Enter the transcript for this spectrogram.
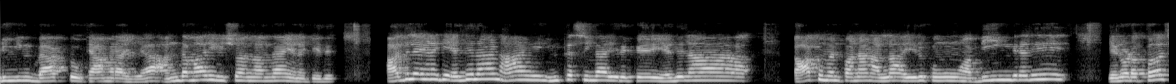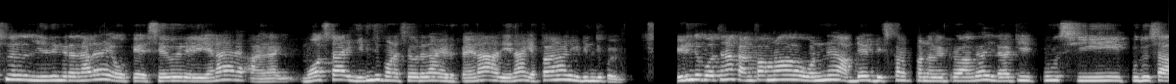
bringing back to camera இல்லையா அந்த மாதிரி விஷயம்லாம் தான் எனக்கு இது. அதுல எனக்கு எதுலாம் நான் இன்ட்ரெஸ்டிங்கா இருக்கு எதுலாம் டாக்குமெண்ட் பண்ணா நல்லா இருக்கும் அப்படிங்கிறது என்னோட பர்சனல் இதுங்கிறதுனால ஓகே செவரு. ஏன்னா மோஸ்டா இடிஞ்சு போன செவரு தான் எடுப்பேன். ஏன்னா அது ஏன்னா எப்ப வேணாலும் இடிஞ்சு போயிடும். இடிஞ்சு போச்சுன்னா கன்ஃபார்ம்னா ஒன்று அப்டேட் டிஸ்கனெக்ட் பண்ண விட்டுருவாங்க. இல்லாட்டி பூசி புதுசா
